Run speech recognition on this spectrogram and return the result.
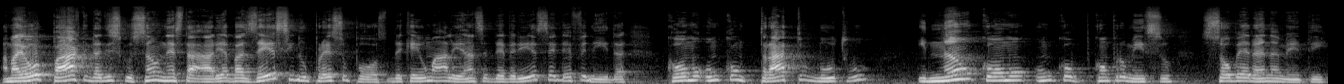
A maior parte da discussão nesta área baseia-se no pressuposto de que uma aliança deveria ser definida como um contrato mútuo e não como um compromisso soberanamente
